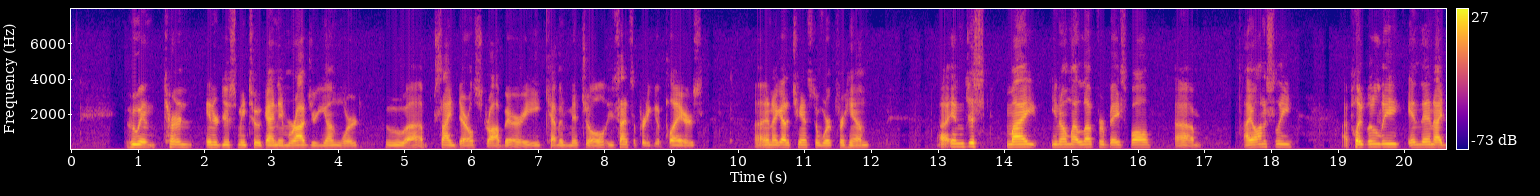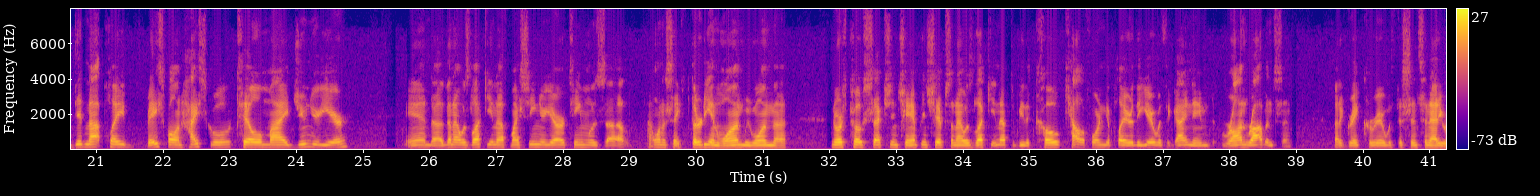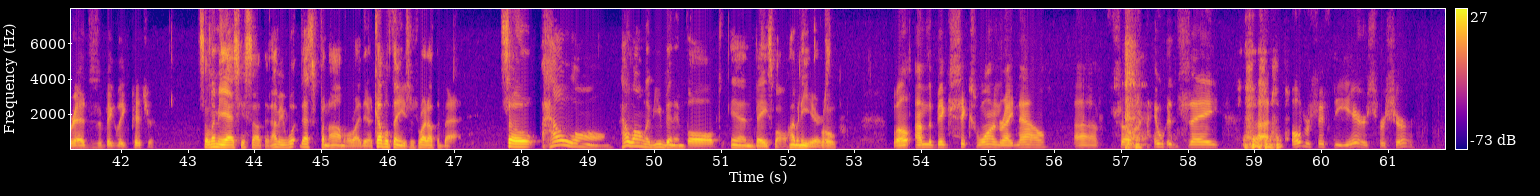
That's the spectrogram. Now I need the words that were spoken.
who in turn introduced me to a guy named Roger Jongewaard, who uh, signed Darryl Strawberry, Kevin Mitchell. He signed some pretty good players, uh, and I got a chance to work for him. Uh, and just my, you know, my love for baseball. Um, I honestly, I played little league, and then I did not play baseball in high school till my junior year and uh, then I was lucky enough. My senior year, our team was uh, I want to say 30 and one. We won the North Coast Section Championships, and I was lucky enough to be the co-California Player of the Year with a guy named Ron Robinson. Had a great career with the Cincinnati Reds as a big league pitcher. So let me ask you something. I mean, what, that's phenomenal right there. A couple things just right off the bat. So how long? How long have you been involved in baseball? How many years? Oh, well, I'm the big six one right now, uh, so I would say uh, over 50 years for sure.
